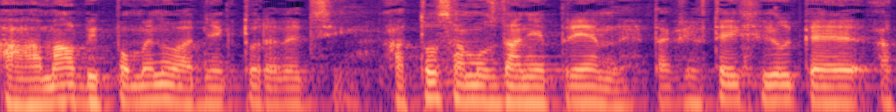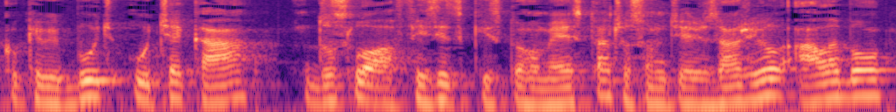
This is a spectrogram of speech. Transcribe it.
a mal by pomenovať niektoré veci. A to sa mu zdá nepríjemné. Takže v tej chvíľke ako keby buď uteká doslova fyzicky z toho miesta, čo som tiež zažil, alebo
